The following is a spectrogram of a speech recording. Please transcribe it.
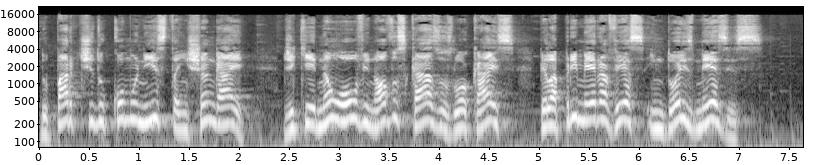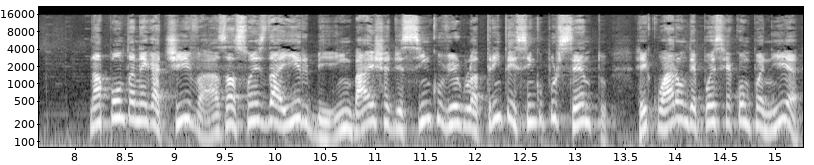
do Partido Comunista em Xangai de que não houve novos casos locais pela primeira vez em dois meses. Na ponta negativa, as ações da IRB, em baixa de 5,35%, recuaram depois que a companhia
